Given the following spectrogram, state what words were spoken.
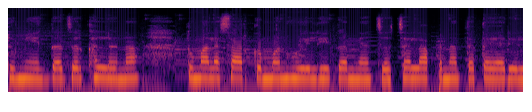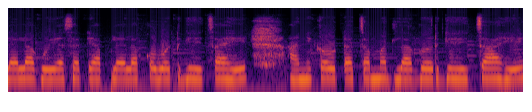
तुम्ही एकदा जर खाल्लं ना तुम्हाला सारखं मन होईल हे करण्याचं. चला आपण आता तयारीला लागू. यासाठी आपल्याला कवट घ्यायचं आहे आणि कवटाचा मधला गर घ्यायचा आहे.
